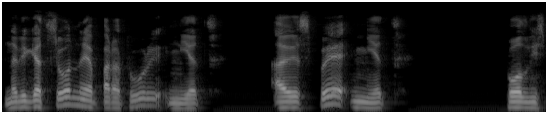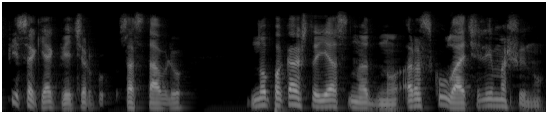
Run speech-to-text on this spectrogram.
навигационной аппаратуры нет, АСП нет. Полный список я к вечеру составлю. Но пока что ясно одно — раскулачили машину.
